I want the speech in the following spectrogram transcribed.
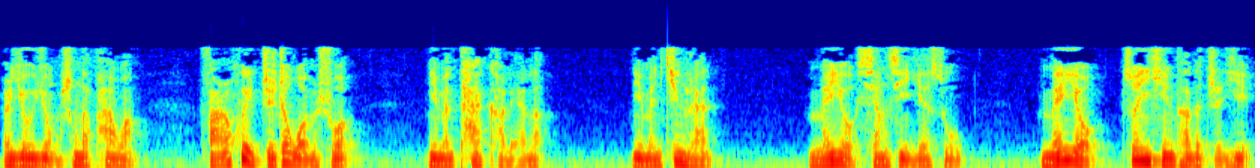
而有永生的盼望，反而会指着我们说：“你们太可怜了，你们竟然没有相信耶稣，没有遵行他的旨意，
